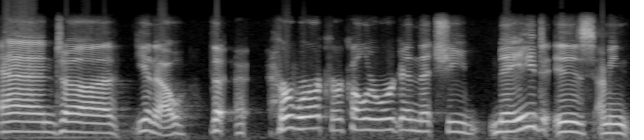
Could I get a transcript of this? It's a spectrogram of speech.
and, uh, you know, the, her work, her color organ that she made is, I mean,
